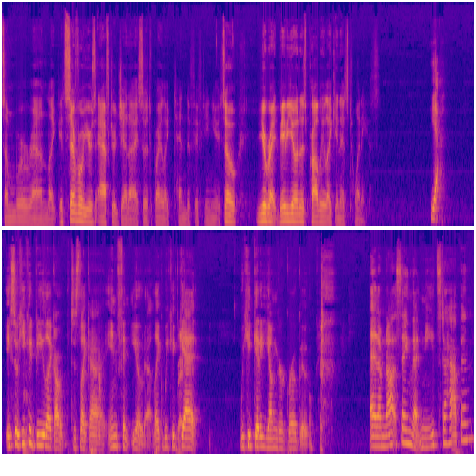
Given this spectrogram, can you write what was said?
somewhere around like it's several years after Jedi, so it's probably like ten to fifteen years. So you're right. Baby Yoda is probably like in his twenties. Yeah. So he could be like a just like a infant Yoda. Like we could Right. get we could get a younger Grogu. and I'm not saying that needs to happen.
